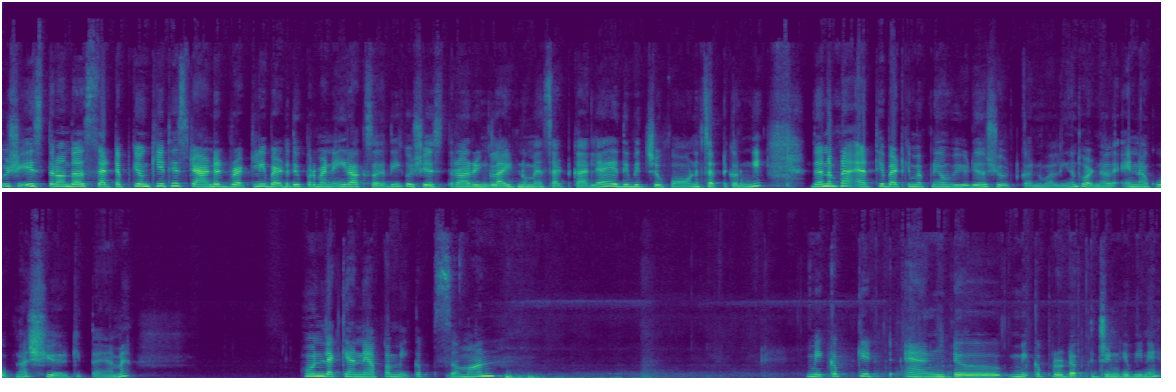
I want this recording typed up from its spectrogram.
ਕੁਝ ਇਸ ਤਰ੍ਹਾਂ ਦਾ ਸੈਟਅਪ ਕਿਉਂਕਿ ਇੱਥੇ ਸਟੈਂਡ ਡਾਇਰੈਕਟਲੀ ਬੈੱਡ ਦੇ ਉੱਪਰ ਮੈਂ ਨਹੀਂ ਰੱਖ ਸਕਦੀ। ਕੁਝ ਇਸ ਤਰ੍ਹਾਂ ਰਿੰਗ ਲਾਈਟ ਨੂੰ ਮੈਂ ਸੈੱਟ ਕਰ ਲਿਆ, ਇਹਦੇ ਵਿੱਚ ਫੋਨ ਸੈੱਟ ਕਰੂੰਗੀ। ਦੈਨ ਆਪਣਾ ਇੱਥੇ ਬੈਠ ਕੇ ਮੈਂ ਆਪਣੀਆਂ ਵੀਡੀਓ ਸ਼ੂਟ ਕਰਨ ਵਾਲੀ ਹਾਂ। ਤੁਹਾਡੇ ਨਾਲ ਇੰਨਾ ਕੁ ਆਪਣਾ ਸ਼ੇਅਰ ਕੀਤਾ ਹੈ ਮੈਂ। ਹੁਣ ਲੈ ਕੇ ਆਨੇ ਆਪਾਂ ਮੇਕਅਪ ਸਮਾਨ। Makeup kit and makeup product ਜਿੰਨੇ ਵੀ ਨੇ।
